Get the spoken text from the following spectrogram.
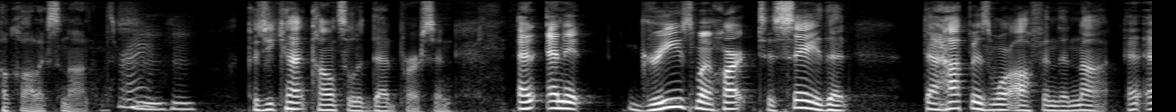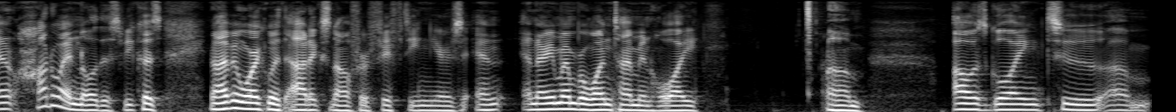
Alcoholics Anonymous Right. because you can't counsel a dead person, and and it grieves my heart to say that that happens more often than not. And, and how do I know this? Because you know I've been working with addicts now for 15 years, and and I remember one time in Hawaii, um, I was going to um,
